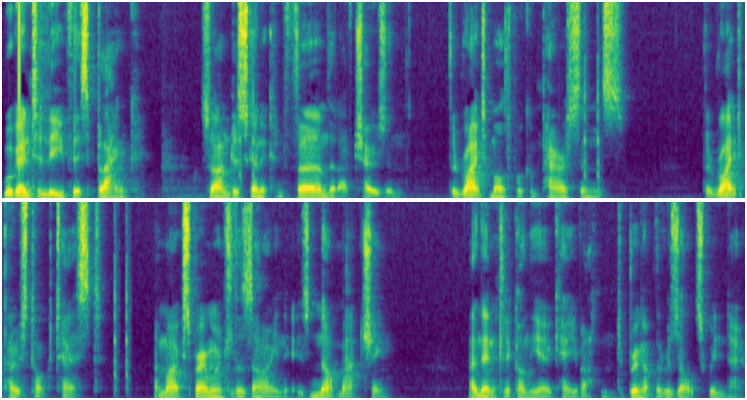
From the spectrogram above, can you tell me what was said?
We're going to leave this blank, so I'm just going to confirm that I've chosen the right multiple comparisons, the right post hoc test, and my experimental design is not matching, and then click on the OK button to bring up the results window.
